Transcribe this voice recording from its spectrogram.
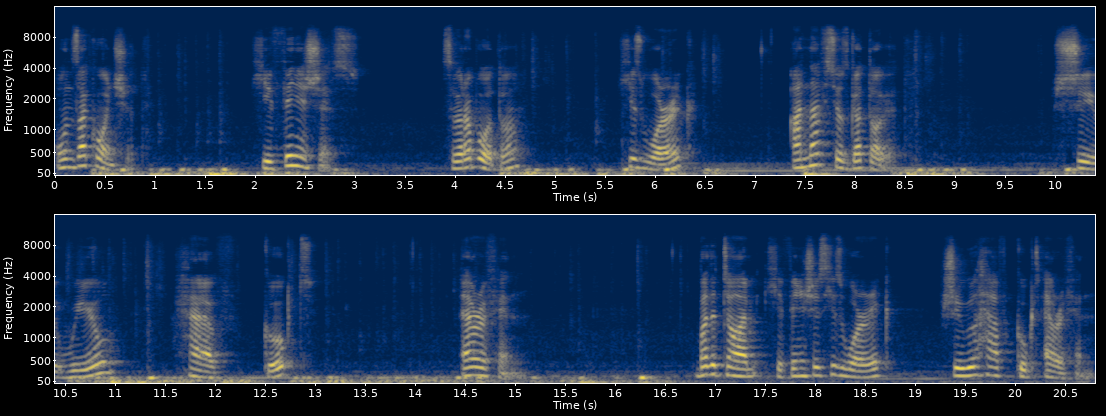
он закончит. He finishes свою работу his work. Она все сготовит. She will have cooked everything. By the time he finishes his work, she will have cooked everything.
